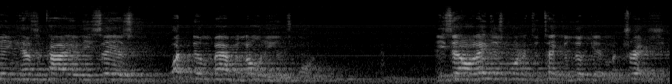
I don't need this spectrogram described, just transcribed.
King Hezekiah and he says, what them Babylonians want? And he said, oh, they just wanted to take a look at my treasure.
